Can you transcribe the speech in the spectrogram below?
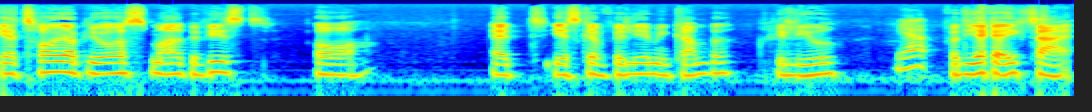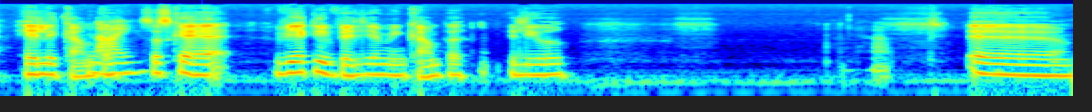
Jeg tror, jeg bliver også meget bevidst over, at jeg skal vælge min kampe i livet, Ja, fordi jeg kan ikke tage alle kampe, Nej. så skal jeg virkelig vælge min kampe i livet. Ja. Øh,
